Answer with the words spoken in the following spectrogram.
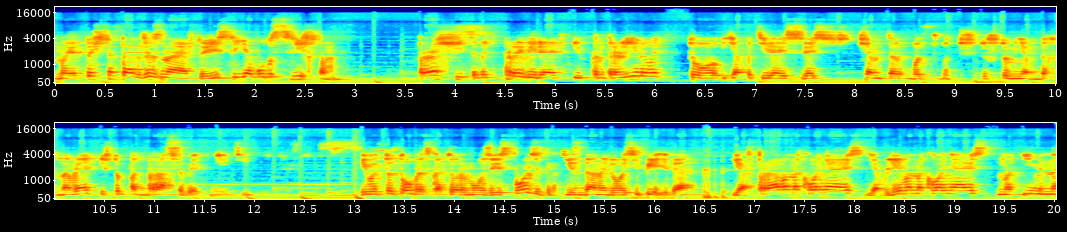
Но я точно так же знаю, что если я буду слишком просчитывать, проверять и контролировать, то я потеряю связь с чем-то, вот, вот, что, что меня вдохновляет и что подбрасывает мне эти И вот тот образ, который мы уже используем, это как езда на велосипеде, да? Я вправо наклоняюсь, я влево наклоняюсь, но именно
